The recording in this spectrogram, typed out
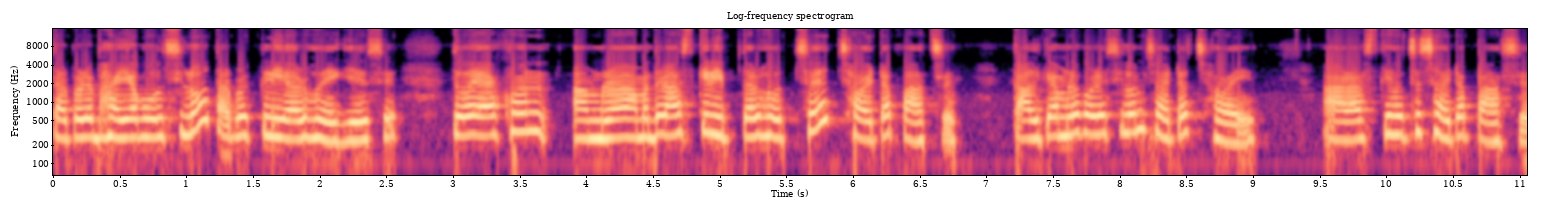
তারপরে ভাইয়া বলছিল, তারপর ক্লিয়ার হয়ে গিয়েছে। তো এখন আমরা, আমাদের আজকের ইফতার হচ্ছে ছয়টা পাঁচে। কালকে আমরা করেছিলাম ছয়টা ছয়ে আর আজকে হচ্ছে ছয়টা পাঁচে।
